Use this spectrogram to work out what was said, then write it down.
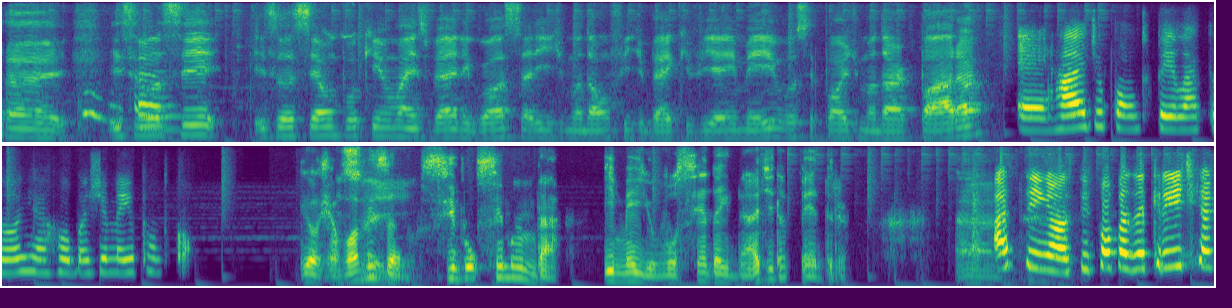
Ai, e se É. você e se você é um pouquinho mais velho e gostaria de mandar um feedback via e-mail, você pode mandar para É radio.pelatorre.gmail.com Eu já vou Isso aí. avisando. Se você mandar e-mail, você é da idade da pedra. Ah, Assim, ó, se for fazer crítica,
